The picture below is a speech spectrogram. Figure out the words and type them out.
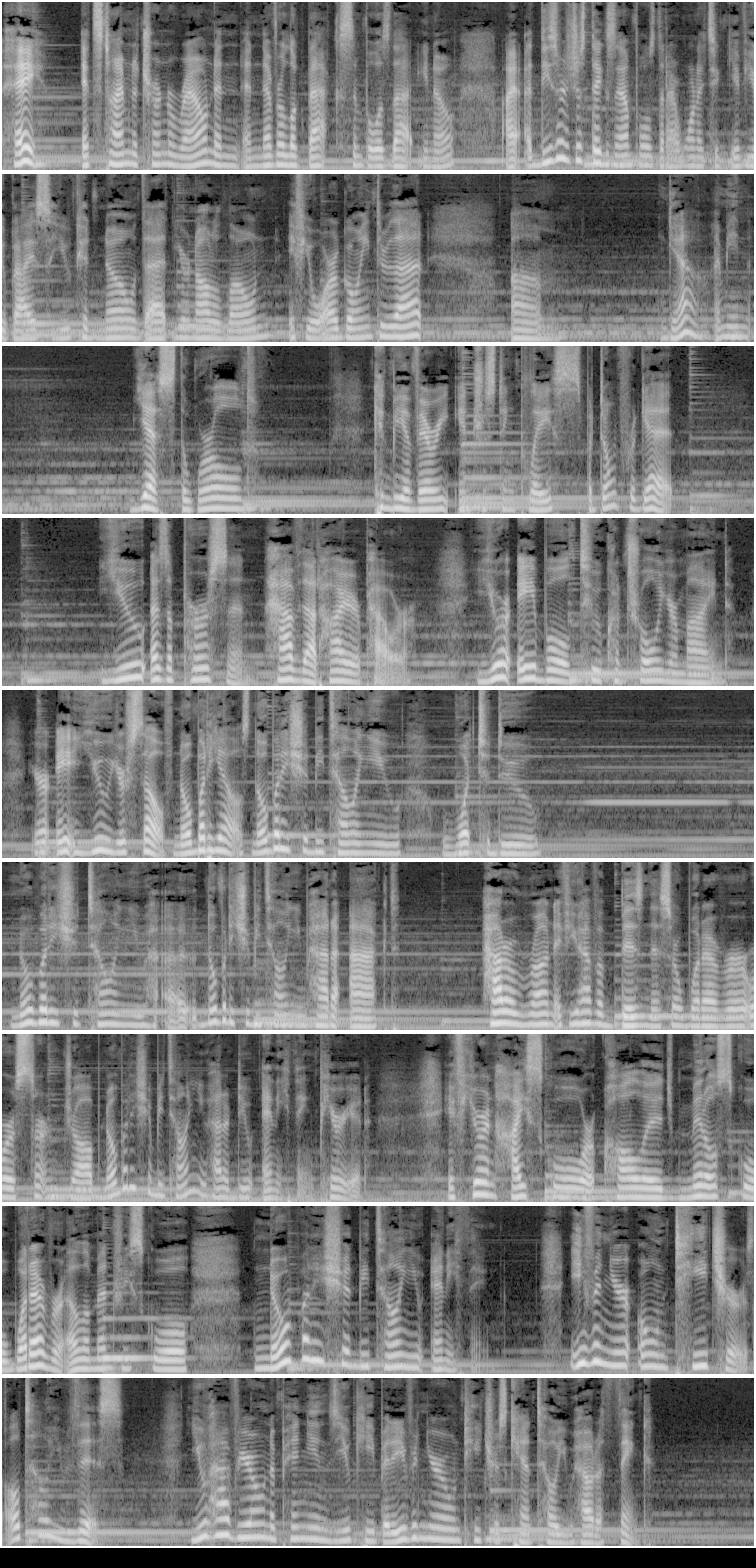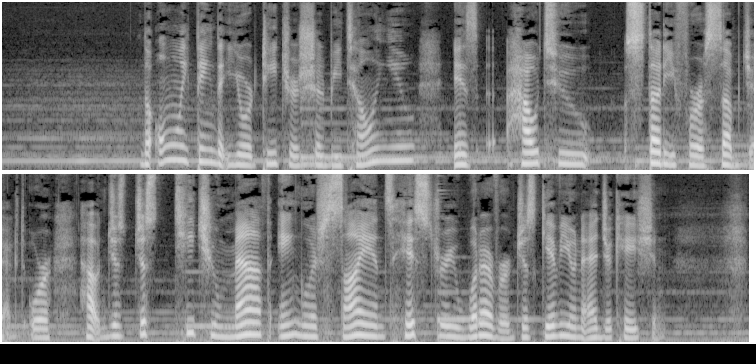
hey, it's time to turn around and, and never look back. Simple as that, you know? I, these are just examples that I wanted to give you guys so you could know that you're not alone if you are going through that. Um, yeah, I mean, yes, the world can be a very interesting place, but don't forget, you as a person have that higher power. You're able to control your mind. You're a- you yourself, nobody else. Nobody should be telling you what to do. Nobody should telling you uh, nobody should be telling you how to act how to run if you have a business or whatever or a certain job nobody should be telling you how to do anything period. If you're in high school or college middle school whatever elementary school nobody should be telling you anything. Even your own teachers. I'll tell you this. You have your own opinions you keep it. Even your own teachers can't tell you how to think the only thing that your teacher should be telling you is how to study for a subject or how just just teach you math, English, science, history, whatever, just give you an education.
